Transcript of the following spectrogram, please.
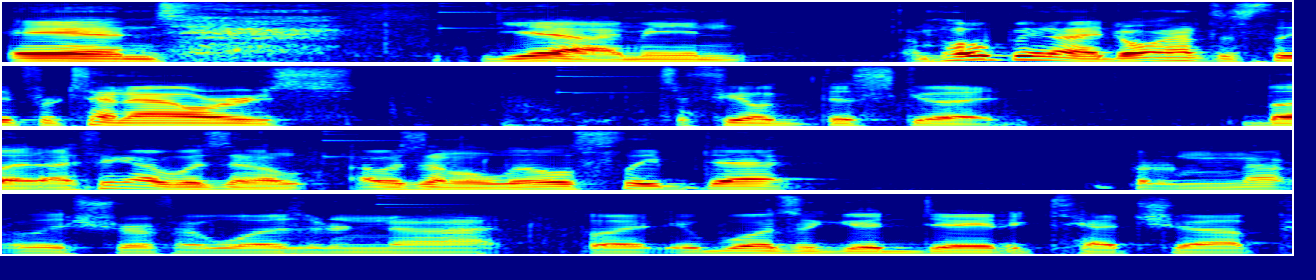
And yeah, I mean, I'm hoping I don't have to sleep for 10 hours to feel this good. But I think I was in a I was in a little sleep debt, but I'm not really sure if I was or not. But it was a good day to catch up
